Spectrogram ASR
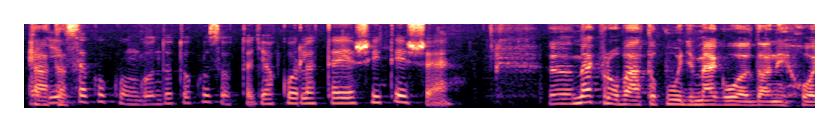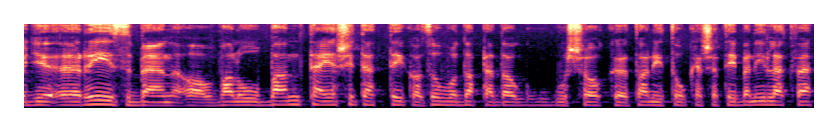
Egyéb ez... szakokon gondot okozott a gyakorlat teljesítése? Megpróbáltuk úgy megoldani, hogy részben a valóban teljesítették az óvodapedagógusok, tanítók esetében, illetve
